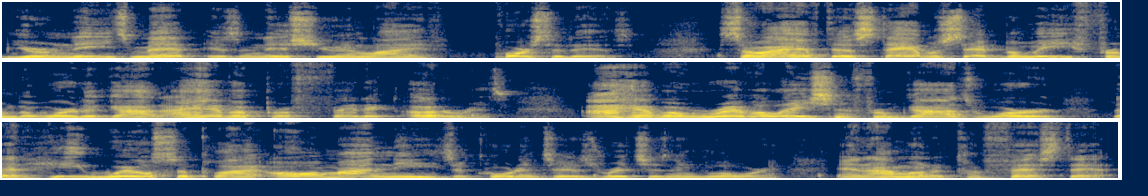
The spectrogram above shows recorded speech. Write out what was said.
your needs met is an issue in life? Of course it is. So I have to establish that belief from the Word of God. I have a prophetic utterance. I have a revelation from God's Word that He will supply all my needs according to His riches and glory. And I'm going to confess that.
